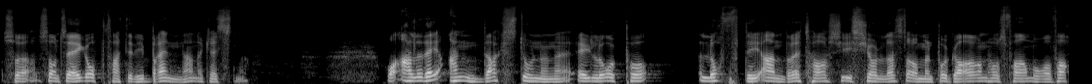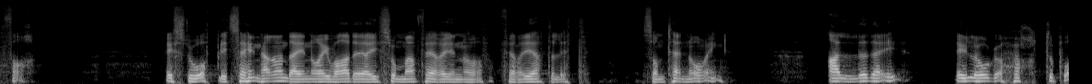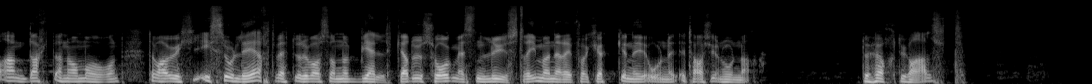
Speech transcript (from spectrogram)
Så, sånn som jeg oppfatter de brennende kristne. Og alle de andagsstundene jeg lå på loftet i andre etasje i Skjoldastrømmen på gården hos farmor og farfar. Jeg sto opp litt seinere enn de når jeg var der i sommerferien og ferierte litt som tenåring. Alle de Jeg lå og hørte på andaktene om morgenen. Det var jo ikke isolert. vet du. Det var sånne bjelker. Du så nesten lysstrimer nede fra kjøkkenet i etasjen under. Du hørte jo alt.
